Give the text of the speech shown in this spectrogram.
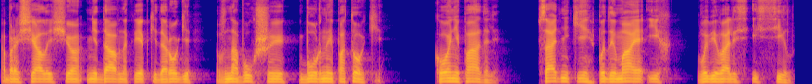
обращала еще недавно крепкие дороги в набухшие бурные потоки. Кони падали. Всадники, подымая их, выбивались из сил.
